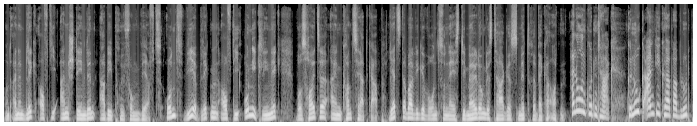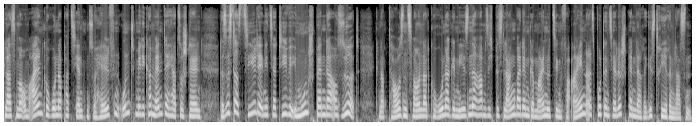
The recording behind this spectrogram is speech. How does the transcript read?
und einen Blick auf die anstehenden Abi-Prüfungen wirft. Und wir blicken auf die Uniklinik, wo es heute ein Konzert gab. Jetzt aber wie gewohnt zunächst die Meldung des Tages mit Rebecca Otten. Hallo und guten Tag. Genug Antikörperblutplasma, um allen Corona-Patienten zu helfen und Medikamente herzustellen. Das ist das Ziel der Initiative Immunspender aus Sürth. Knapp 1200 Corona-Genesene haben sich bislang bei dem gemeinnützigen Verein als potenzielle Spender registrieren lassen.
